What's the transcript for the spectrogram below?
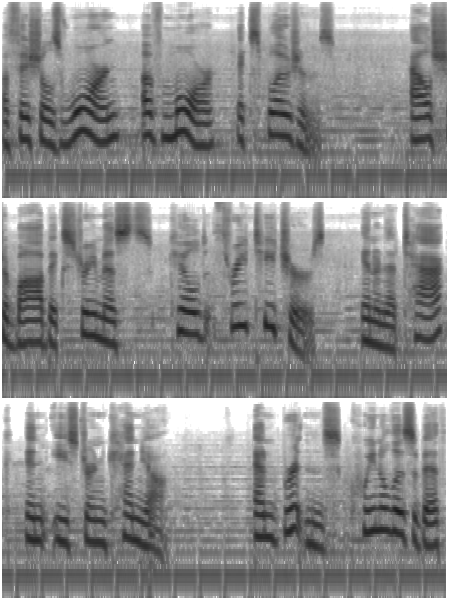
Officials warn of more explosions. Al Shabaab extremists killed three teachers in an attack in eastern Kenya. And Britain's Queen Elizabeth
